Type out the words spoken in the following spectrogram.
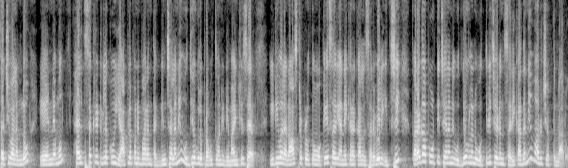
సచివాలయంలో ఏఎన్ఎం హెల్త్ సెక్రటరీలకు యాప్ల పని భారం తగ్గించాలని ఉద్యోగులు ప్రభుత్వాన్ని డిమాండ్ చేశారు. ఇటీవల రాష్ట్ర ప్రభుత్వం ఒకేసారి అనేక రకాల సర్వేలు ఇచ్చి త్వరగా పూర్తి చేయాలని ఉద్యోగులను ఒత్తిడి చేయడం సరికాదని వారు చెప్తున్నారు.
